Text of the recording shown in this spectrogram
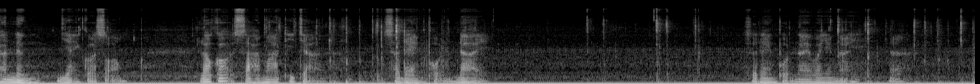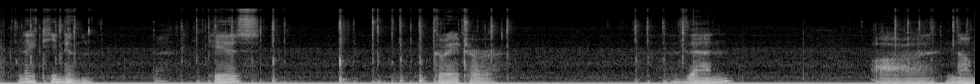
ท่านหนึ่งใหญ่กว่า2เราก็สามารถที่จะแสดงผลได้แส ดงผลได้ว่ายังไงนะเลขที่1นะ is greater than uh, num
